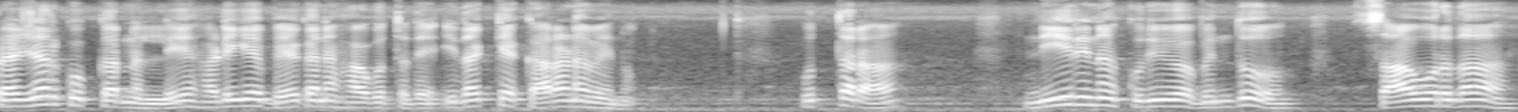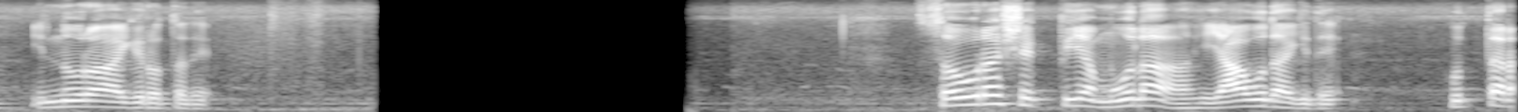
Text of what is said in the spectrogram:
ಪ್ರೆಷರ್ ಕುಕ್ಕರ್ನಲ್ಲಿ ಅಡಿಗೆ ಬೇಗನೆ ಆಗುತ್ತದೆ. ಇದಕ್ಕೆ ಕಾರಣವೇನು? ಉತ್ತರ, ನೀರಿನ ಕುದಿಯುವ ಬಿಂದು ಸಾವಿರದ ಇನ್ನೂರು ಆಗಿರುತ್ತದೆ. ಸೌರಶಕ್ತಿಯ ಮೂಲ ಯಾವುದಾಗಿದೆ? ಉತ್ತರ,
